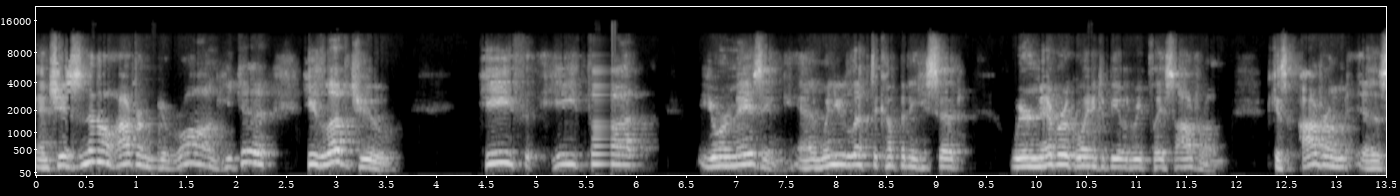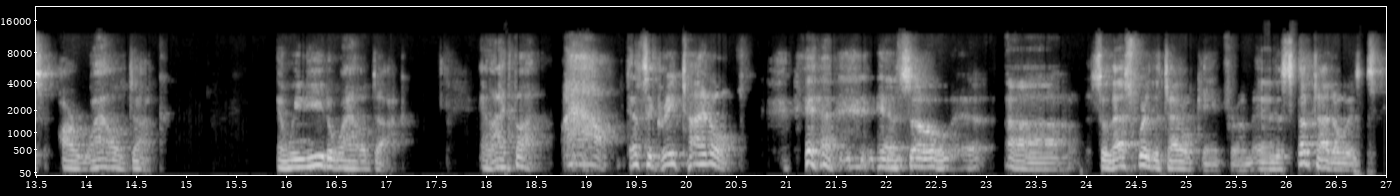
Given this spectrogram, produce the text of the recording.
And she says, no, Avram, you're wrong. He did. it. He loved you. He, he thought you were amazing. And when you left the company, he said, we're never going to be able to replace Avram because Avram is our wild duck and we need a wild duck. And I thought, wow, that's a great title. and so, uh, so that's where the title came from. And the subtitle is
